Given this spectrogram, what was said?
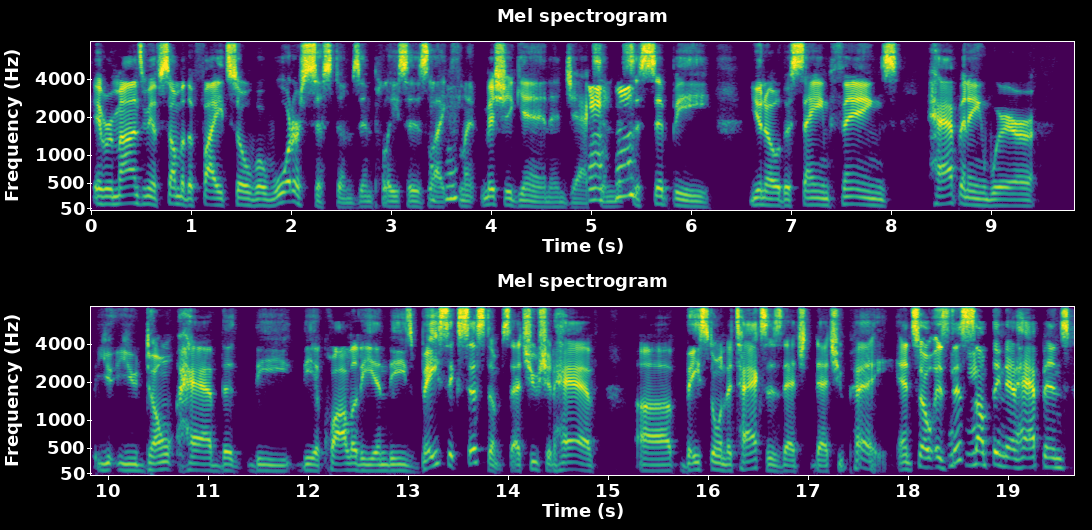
It reminds me of some of the fights over water systems in places like mm-hmm. Flint, Michigan and Jackson, mm-hmm. Mississippi. You know, the same things happening where you, you don't have the, the, the equality in these basic systems that you should have uh, based on the taxes that, that you pay. And so is this mm-hmm. something that happens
